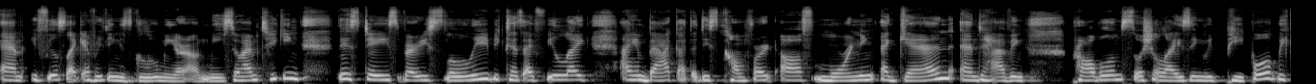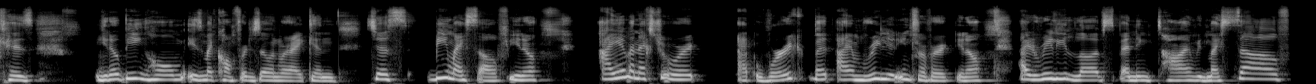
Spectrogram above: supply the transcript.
and it feels like everything is gloomy around me. So I'm taking these days very slowly because I feel like I am back at the discomfort of mourning again and having problems socializing with people because you know, being home is my comfort zone where I can just be myself. You know, I am an extrovert at work, but I am really an introvert, you know. I really love spending time with myself,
